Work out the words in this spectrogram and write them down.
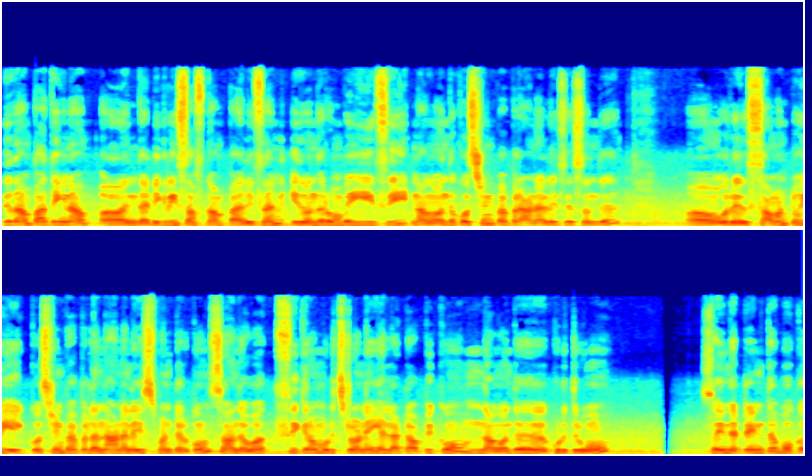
இதுதான் பார்த்தீங்கன்னா இந்த டிகிரிஸ் ஆஃப் கம்பேரிசன் இது வந்து ரொம்ப ஈஸி நாங்கள் வந்து கொஸ்டின் பேப்பர் அனாலிசிஸ் வந்து ஒரு செவன் டு எயிட் கொஸ்டின் பேப்பர்லேருந்து அனலைஸ் பண்ணிட்டு இருக்கோம். ஸோ அந்த ஒர்க் சீக்கிரம் முடிச்சிட்டோன்னே எல்லா டாப்பிக்கும் நாங்கள் வந்து கொடுத்துருவோம். ஸோ இந்த டென்த்து புக்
